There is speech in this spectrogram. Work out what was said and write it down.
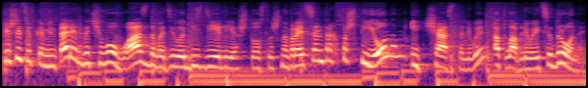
Пишите в комментариях, до чего вас доводило безделье, что слышно в райцентрах по шпионам и часто ли вы отлавливаете дроны.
